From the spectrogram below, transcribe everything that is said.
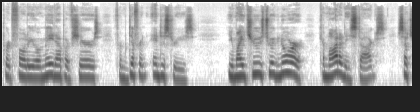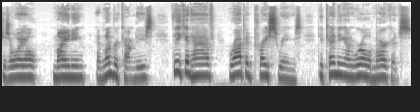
portfolio made up of shares from different industries. You might choose to ignore commodity stocks such as oil, mining, and lumber companies. They can have rapid price swings depending on world markets.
